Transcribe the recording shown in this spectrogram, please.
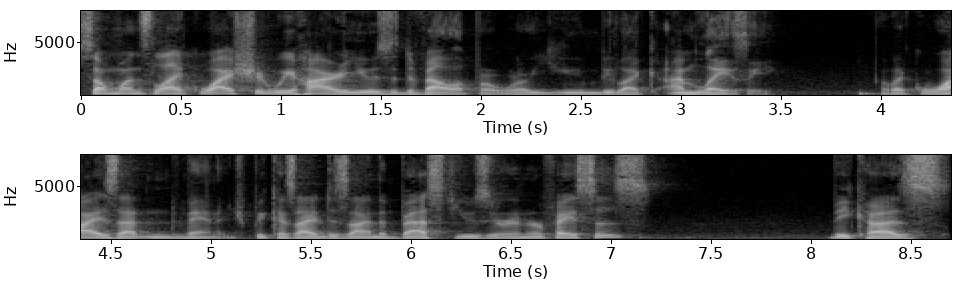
someone's like, why should we hire you as a developer? Well, you can be like, I'm lazy. like, why is that an advantage? Because I design the best user interfaces, because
